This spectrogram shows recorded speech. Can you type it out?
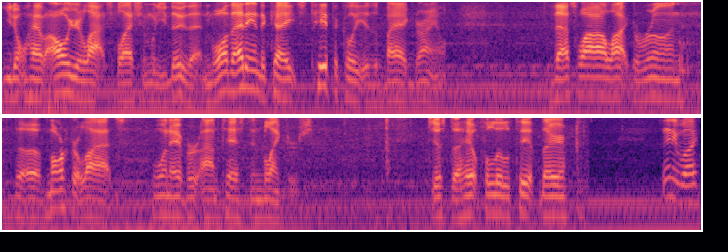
you don't have all your lights flashing when you do that. And what that indicates typically is a bad ground. That's why I like to run the marker lights whenever I'm testing blinkers. Just a helpful little tip there. So anyway,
